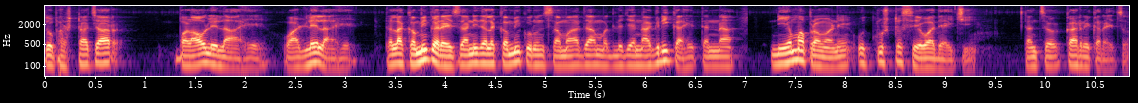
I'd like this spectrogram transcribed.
जो भ्रष्टाचार बळावलेला आहे वाढलेला आहे त्याला कमी करायचं आणि त्याला कमी करून समाजामधले जे नागरिक आहेत त्यांना नियमाप्रमाणे उत्कृष्ट सेवा द्यायची त्यांचं कार्य करायचं.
